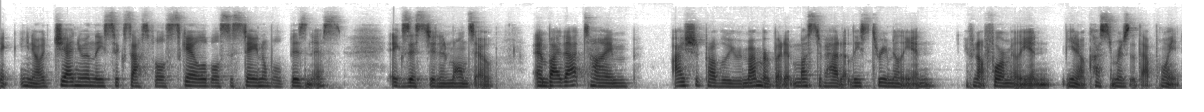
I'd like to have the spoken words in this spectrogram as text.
you know, a genuinely successful, scalable, sustainable business existed in Monzo. And by that time, I should probably remember, but it must have had at least 3 million, if not 4 million, you know, customers at that point,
